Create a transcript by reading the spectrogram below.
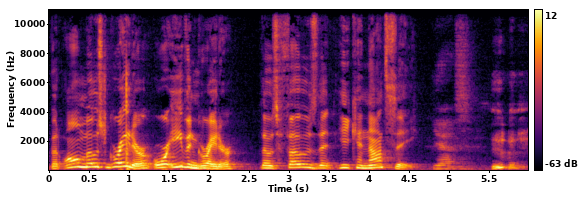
but almost greater or even greater, those foes that he cannot see. Yes.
